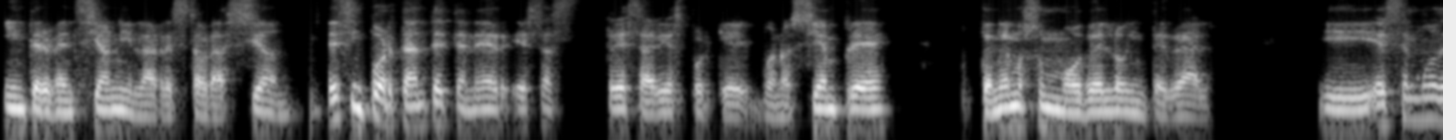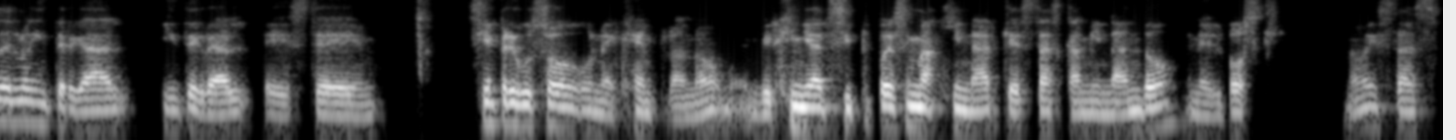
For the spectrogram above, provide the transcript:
intervención y la restauración, es importante tener esas tres áreas porque, bueno, siempre tenemos un modelo integral. Y ese modelo integral, integral este, siempre uso un ejemplo, ¿no? Virginia, si tú puedes imaginar que estás caminando en el bosque, ¿no? Estás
